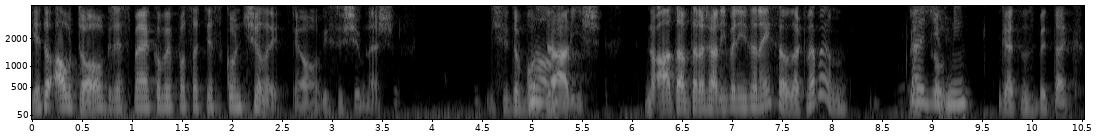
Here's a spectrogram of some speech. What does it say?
je to auto, kde jsme jakoby v podstatě skončili, jo, když si všimneš. Když si to No. oddálíš. No a tam teda žádný peníze nejsou, tak nevím. to Kde, je jsou, divný. kde je ten zbytek?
